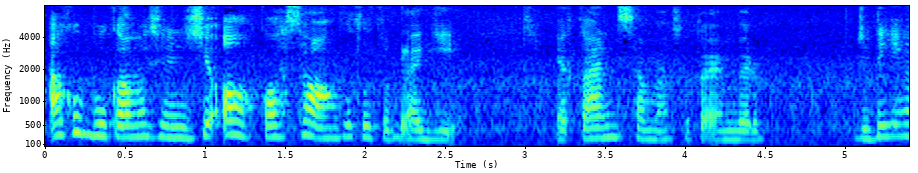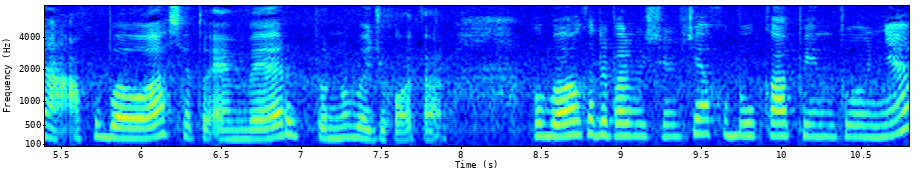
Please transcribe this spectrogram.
aku buka mesin cuci oh kosong aku tutup lagi. Ya kan sama satu ember. Jadi ingat aku bawa satu ember penuh baju kotor. Aku bawa ke depan mesin cuci aku buka pintunya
